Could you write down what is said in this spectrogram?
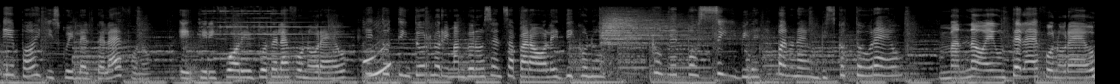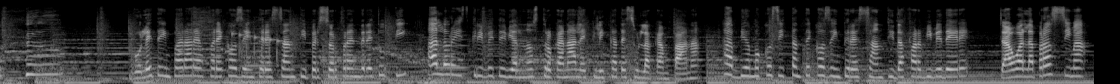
e poi ti squilla il telefono e tiri fuori il tuo telefono Oreo e tutti intorno rimangono senza parole e dicono Com'è possibile? Ma non è un biscotto Oreo? Ma no, è un telefono Oreo! Volete imparare a fare cose interessanti per sorprendere tutti? Allora iscrivetevi al nostro canale e cliccate sulla campana. Abbiamo così tante cose interessanti da farvi vedere. Ciao alla prossima!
